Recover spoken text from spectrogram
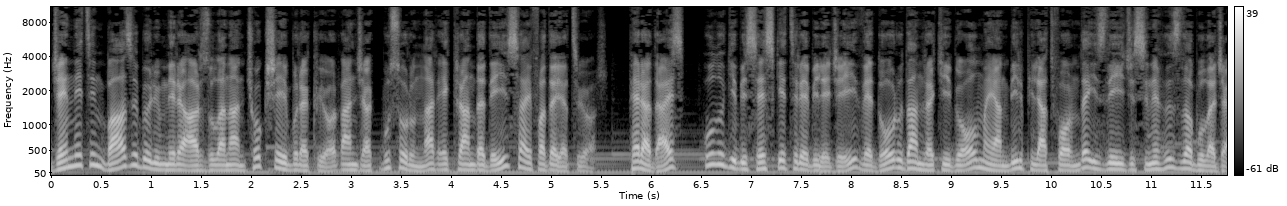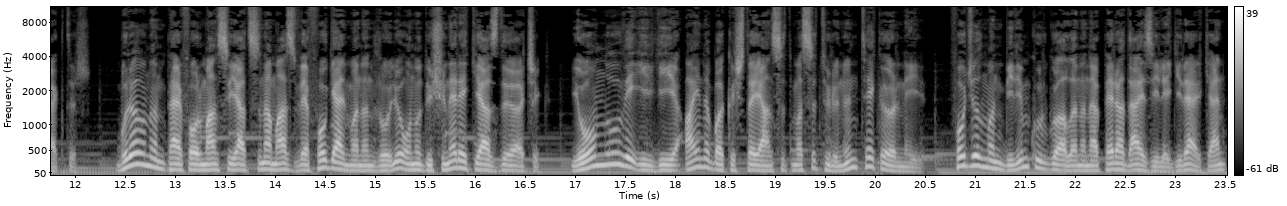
Cennetin bazı bölümleri arzulanan çok şey bırakıyor ancak bu sorunlar ekranda değil sayfada yatıyor. Paradise, Hulu gibi ses getirebileceği ve doğrudan rakibi olmayan bir platformda izleyicisini hızla bulacaktır. Brown'un performansı yatsınamaz ve Fogelman'ın rolü onu düşünerek yazdığı açık. Yoğunluğu ve ilgiyi aynı bakışta yansıtması türünün tek örneği. Fogelman bilim kurgu alanına Paradise ile girerken,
